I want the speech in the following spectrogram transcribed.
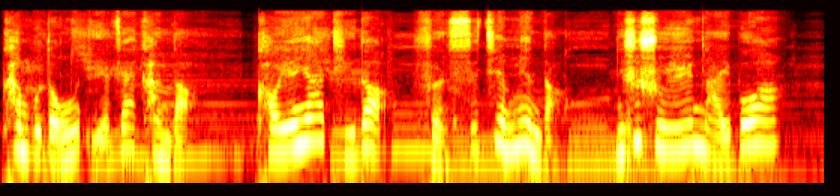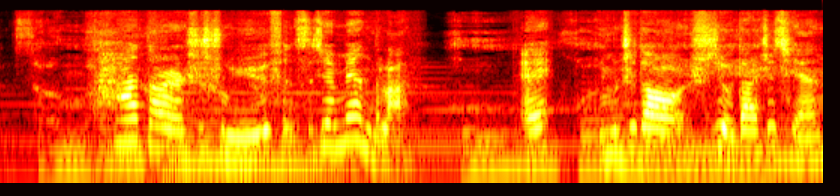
看不懂也在看的，考研押题的，粉丝见面的，你是属于哪一波啊？他当然是属于粉丝见面的啦。哎，你们知道十九大之前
